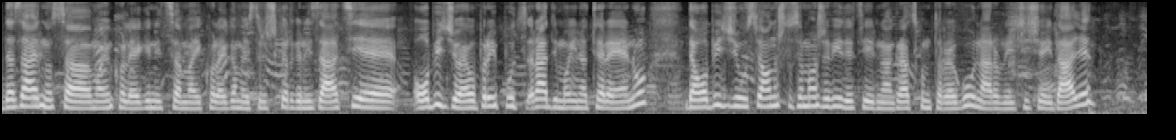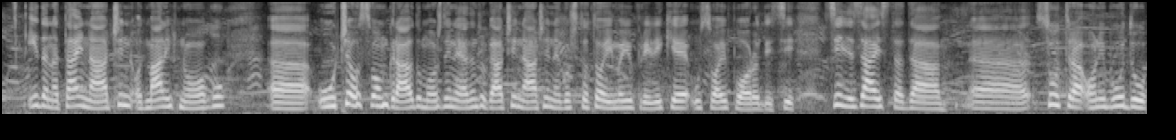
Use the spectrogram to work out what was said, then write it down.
da zajedno sa mojim koleginicama i kolegama iz turističke organizacije obiđu, evo prvi put radimo i na terenu, da obiđu sve ono što se može videti na gradskom trgu, naravno ići će i dalje, i da na taj način od malih nogu uh, uče o svom gradu možda i na jedan drugačiji način nego što to imaju prilike u svojoj porodici. Cilj je zaista da uh, sutra oni budu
